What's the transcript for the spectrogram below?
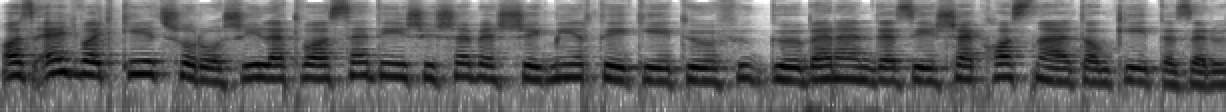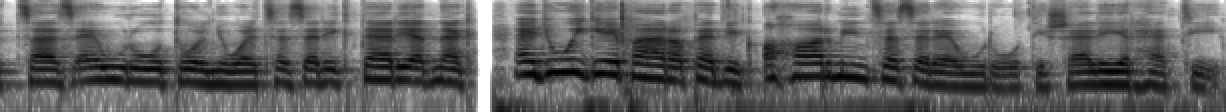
Az egy vagy két soros, illetve a szedési sebesség mértékétől függő berendezések használtan 2500 eurótól 8000-ig terjednek, egy új gépára pedig a 30 ezer eurót is elérheti.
